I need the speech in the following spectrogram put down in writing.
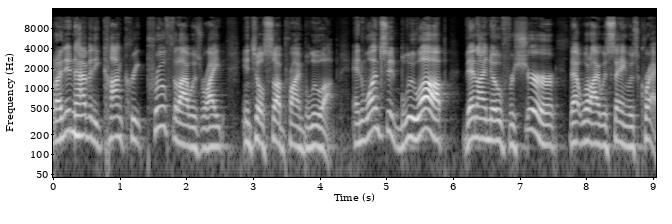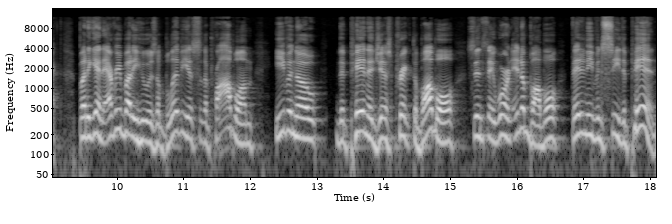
but I didn't have any concrete proof that I was right until subprime blew up. And once it blew up, then I know for sure that what I was saying was correct. But again, everybody who is oblivious to the problem, even though the pin had just pricked the bubble, since they weren't in a bubble, they didn't even see the pin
